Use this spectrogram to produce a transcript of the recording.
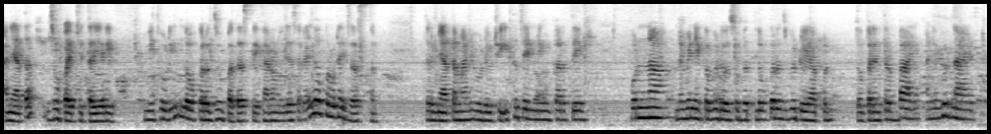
आणि आता झोपायची तयारी. मी थोडी लवकरच झोपत असते कारण उद्या सकाळी लवकर उठायचं असतं. तर मी आता माझ्या व्हिडिओची इथंच एंडिंग करते. पुन्हा नवीन एका व्हिडिओसोबत लवकरच भेटूया आपण. तोपर्यंत बाय आणि गुड नाईट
